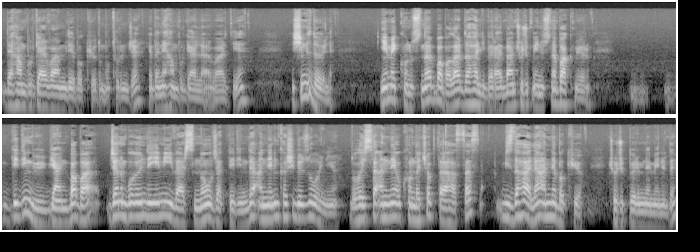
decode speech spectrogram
de hamburger var mı diye bakıyordum oturunca ya da ne hamburgerler var diye. E şimdi de öyle. Yemek konusunda babalar daha liberal. Ben çocuk menüsüne bakmıyorum. Dediğim gibi yani baba canım bu önde yemeği versin ne olacak dediğinde annenin kaşı gözü oynuyor. Dolayısıyla anne o konuda çok daha hassas. Bizde hala anne bakıyor çocuk bölümüne menüde.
